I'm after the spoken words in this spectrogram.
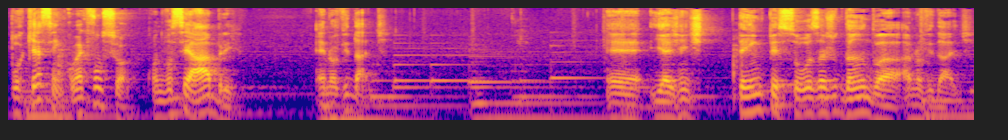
Porque assim, como é que funciona? Quando você abre, é novidade. É, e a gente tem pessoas ajudando a, a novidade.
